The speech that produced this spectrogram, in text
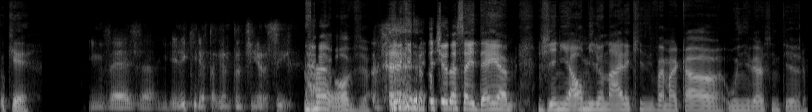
o quê? Inveja. Ele queria estar ganhando tanto dinheiro assim. É, óbvio. Ele queria ter tido essa ideia genial, milionária, que vai marcar o universo inteiro.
